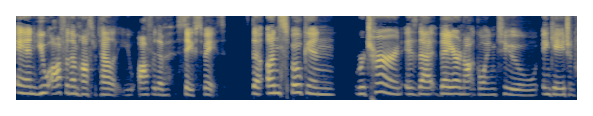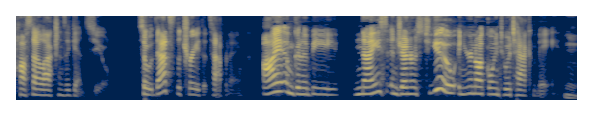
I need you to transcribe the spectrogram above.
and you offer them hospitality. You offer them safe space. The unspoken return is that they are not going to engage in hostile actions against you. So that's the trade that's happening. I am going to be nice and generous to you and you're not going to attack me. Mm.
